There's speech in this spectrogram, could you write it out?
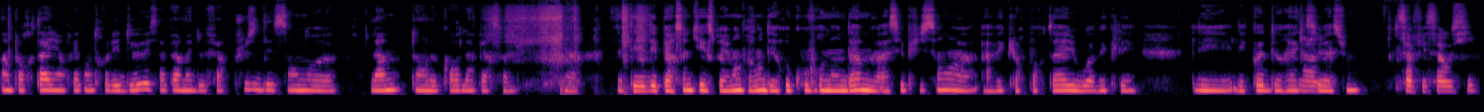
un portail en fait entre les deux et ça permet de faire plus descendre euh, l'âme dans le corps de la personne. Voilà. Il y a des, des personnes qui expérimentent vraiment des recouvrements d'âme assez puissants avec leur portail ou avec les, les, les codes de réactivation. Ça fait ça aussi.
